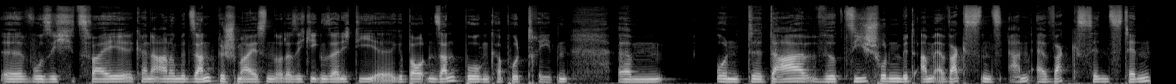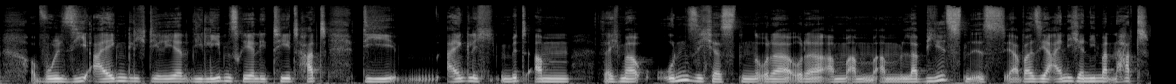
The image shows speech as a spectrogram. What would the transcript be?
äh, wo sich zwei, keine Ahnung, mit Sand beschmeißen oder sich gegenseitig die äh, gebauten Sandburgen kaputt treten. Ähm, und äh, da wirkt sie schon mit am, Erwachsen, am erwachsensten, obwohl sie eigentlich die, die Lebensrealität hat, die eigentlich mit am sag ich mal, unsichersten oder, oder am, am, am labilsten ist, ja, weil sie ja eigentlich ja niemanden hat.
